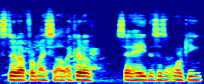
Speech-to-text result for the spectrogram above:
stood up for myself. I could have said, hey, this isn't working.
